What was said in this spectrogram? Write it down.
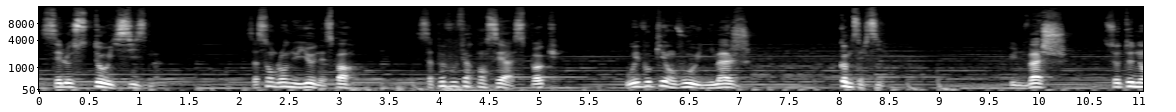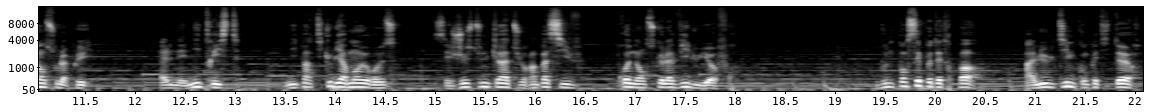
c'est le stoïcisme. Ça semble ennuyeux, n'est-ce pas? Ça peut vous faire penser à Spock, ou évoquer en vous une image comme celle-ci. Une vache se tenant sous la pluie. Elle n'est ni triste, ni particulièrement heureuse. C'est juste une créature impassive prenant ce que la vie lui offre. Vous ne pensez peut-être pas à l'ultime compétiteur,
